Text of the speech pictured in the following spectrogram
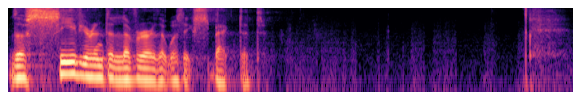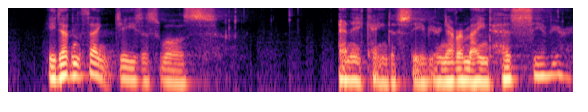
the Savior and deliverer that was expected. He didn't think Jesus was any kind of Savior, never mind his Savior.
